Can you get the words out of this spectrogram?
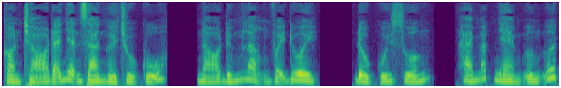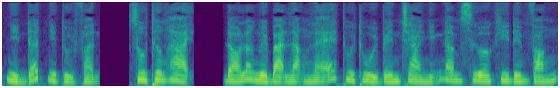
Con chó đã nhận ra người chủ cũ. Nó đứng lặng vẫy đuôi đầu cúi xuống, hai mắt nhèm ương ướt nhìn đất như tủi phận. Dù thương hại, đó là người bạn lặng lẽ thui thủi bên chàng những năm xưa khi đêm vắng.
